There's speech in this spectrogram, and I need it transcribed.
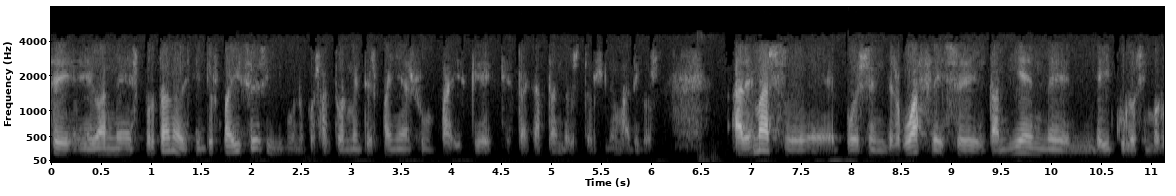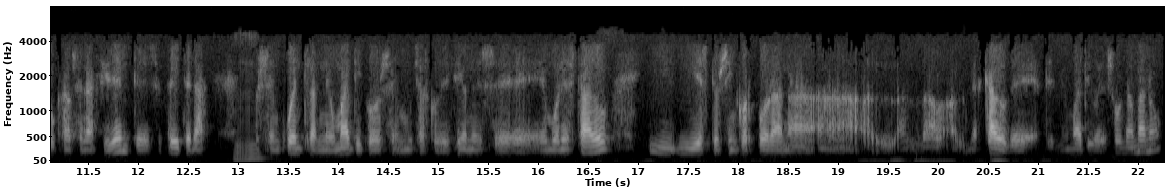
se van exportando a distintos países y bueno, pues actualmente España es un país que, está captando estos neumáticos. Además, eh, pues en desguaces, eh, también en vehículos involucrados en accidentes, etcétera, pues se encuentran neumáticos en muchas condiciones eh, en buen estado y, estos se incorporan al mercado de, de neumáticos de segunda mano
